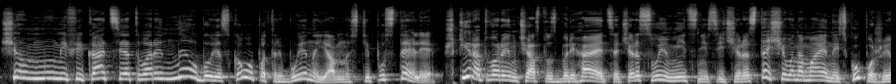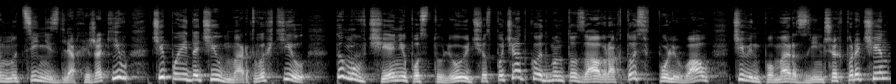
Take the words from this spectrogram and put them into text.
що муміфікація тварин не обов'язково потребує наявності пустелі. Шкіра тварин часто зберігається через свою міцність і через те, що вона має низьку поживну цінність для хижаків чи поїдачів мертвих тіл. Тому вчені постулюють, що спочатку Едмонтозавра хтось вполював, чи він помер з інших причин,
